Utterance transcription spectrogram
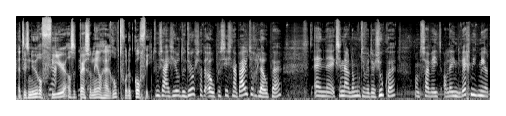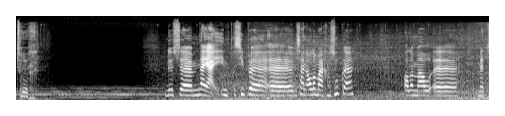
Het is een uur of vier als het personeel haar roept voor de koffie. Toen zei ze, joh, de deur staat open. Ze is naar buiten gelopen. En eh, ik zei, nou, dan moeten we er zoeken. Want zij weet alleen de weg niet meer terug. Dus, ehm, nou ja, in principe, we zijn allemaal gaan zoeken. Allemaal met,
